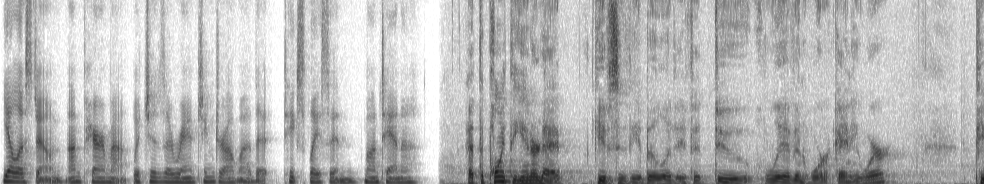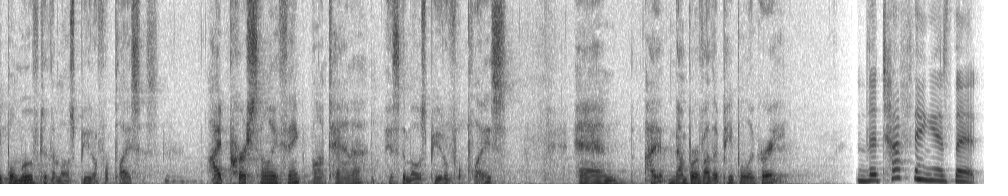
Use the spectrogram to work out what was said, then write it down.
Yellowstone on Paramount, which is a ranching drama that takes place in Montana. At the point the internet gives you the ability to do, live, and work anywhere, people move to the most beautiful places. I personally think Montana is the most beautiful place, and a number of other people agree. The tough thing is that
